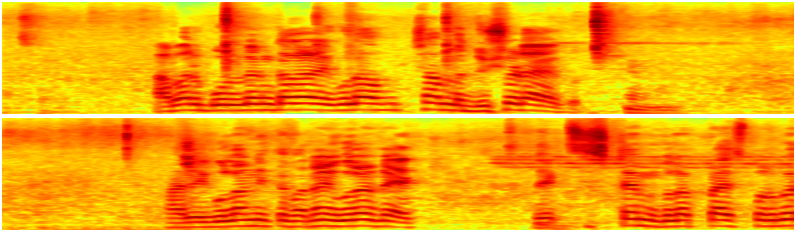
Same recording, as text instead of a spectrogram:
আচ্ছা। গোল্ডেন কালার এগুলো হচ্ছে আমরা দুশো টাকা করে। আর এগুলো নিতে পারেন এগুলো র্যাক র্যাক সিস্টেম এগুলোর প্রাইস পড়বে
